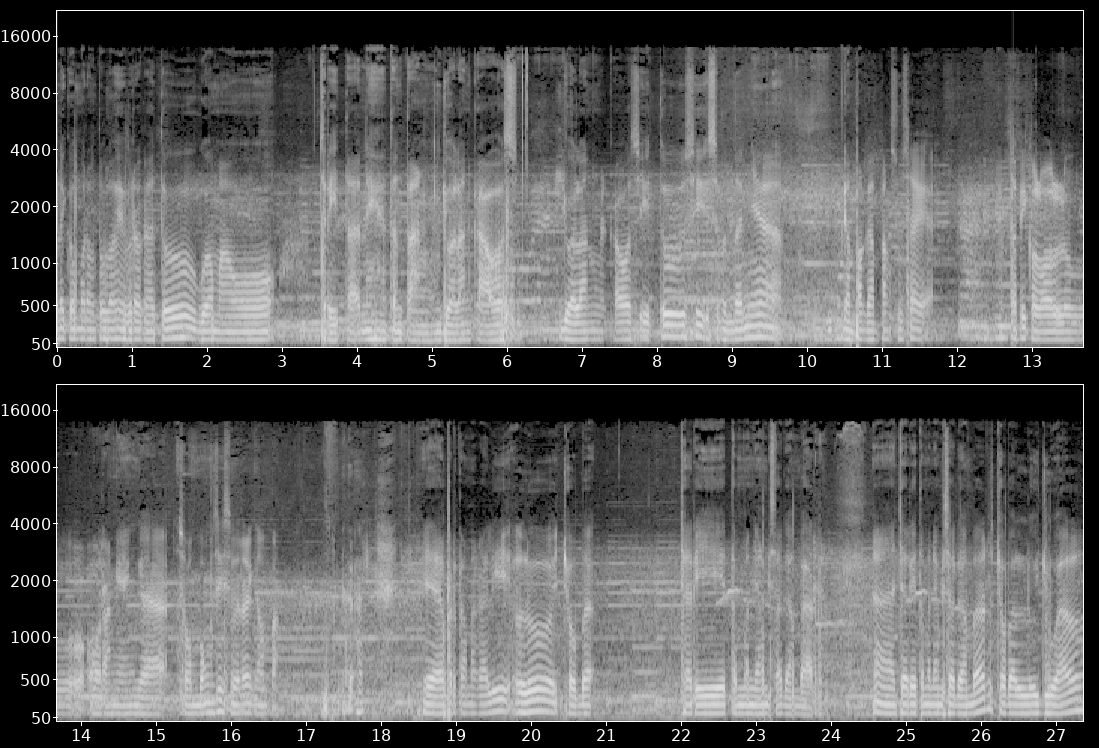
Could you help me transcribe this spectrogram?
Assalamualaikum warahmatullahi wabarakatuh. Gua mau cerita nih tentang jualan kaos. Jualan kaos itu sih sebenarnya gampang-gampang susah ya. Tapi kalau lu orang yang nggak sombong sih sebenarnya gampang. ya pertama kali lu coba cari temen yang bisa gambar. Nah, cari temen yang bisa gambar, coba lu jual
